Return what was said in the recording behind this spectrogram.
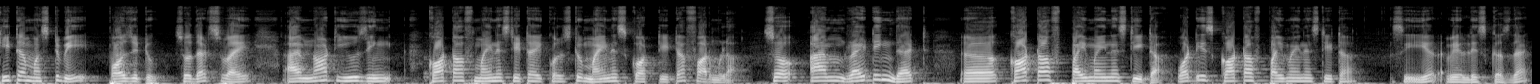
theta must be positive. So that's why I am not using cot of minus theta equals to minus cot theta formula. So I am writing that uh, cot of pi minus theta. What is cot of pi minus theta? See here we will discuss that.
